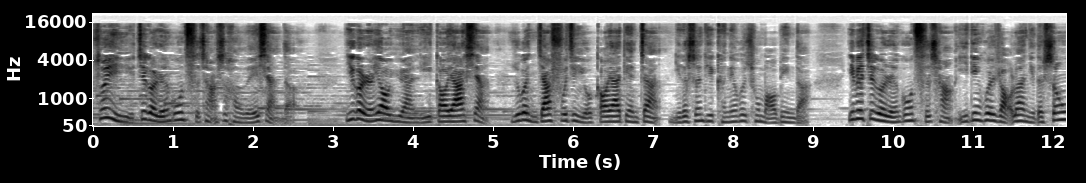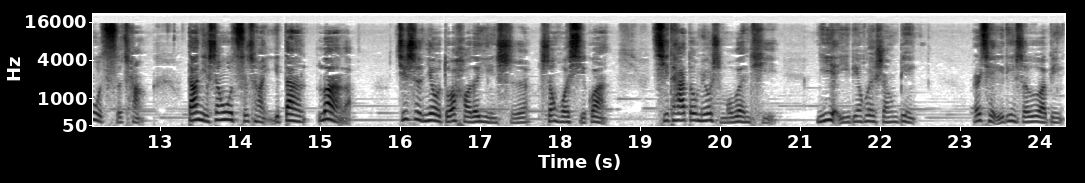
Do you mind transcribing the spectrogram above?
所以这个人工磁场是很危险的，一个人要远离高压线。如果你家附近有高压电站，你的身体肯定会出毛病的，因为这个人工磁场一定会扰乱你的生物磁场。当你生物磁场一旦乱了，即使你有多好的饮食生活习惯，其他都没有什么问题，你也一定会生病，而且一定是恶病，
